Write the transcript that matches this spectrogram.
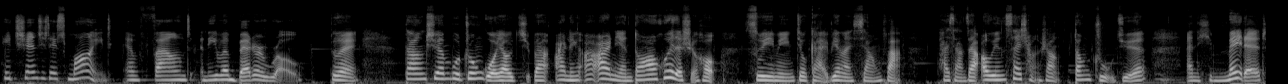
he changed his mind and found an even better role. 对。 当宣布中国要举办2022年冬奥会的时候，苏一鸣就改变了想法。他想在奥运赛场上当主角，and he made it.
